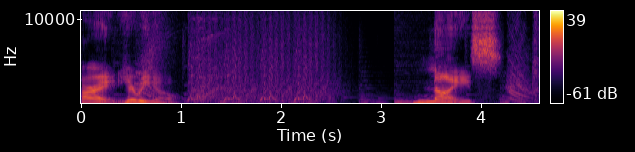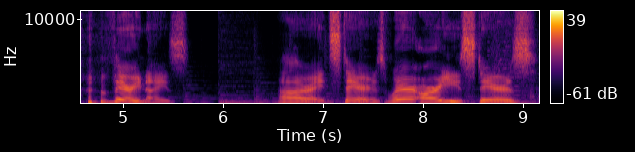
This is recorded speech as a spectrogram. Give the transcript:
All right, here we go. Nice. Very nice. All right, Stairs. Where are you, Stairs?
